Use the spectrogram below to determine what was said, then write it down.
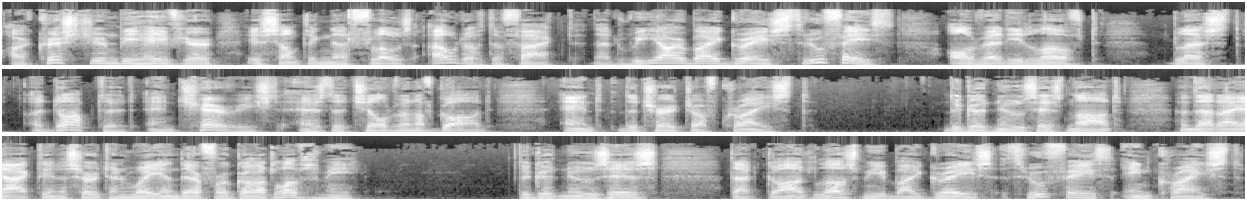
Our Christian behavior is something that flows out of the fact that we are by grace through faith already loved, blessed, adopted, and cherished as the children of God and the Church of Christ. The good news is not that I act in a certain way and therefore God loves me. The good news is that God loves me by grace through faith in Christ,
